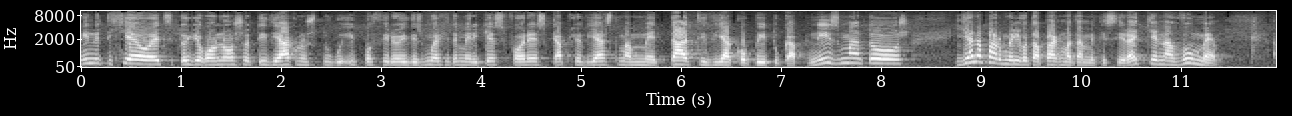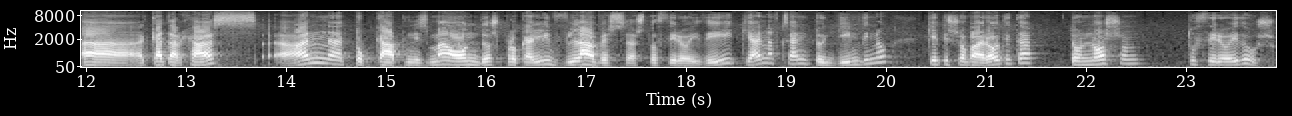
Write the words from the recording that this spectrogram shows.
είναι τυχαίο έτσι το γεγονός ότι η διάγνωση του υποθυροειδισμού έρχεται μερικές φορές κάποιο διάστημα μετά τη διακοπή του καπνίσματος. Για να πάρουμε λίγο τα πράγματα με τη σειρά και να δούμε α, καταρχάς αν το κάπνισμα όντως προκαλεί βλάβες στο θηροειδή και αν αυξάνει τον κίνδυνο και τη σοβαρότητα των νόσων του θηροειδούς.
